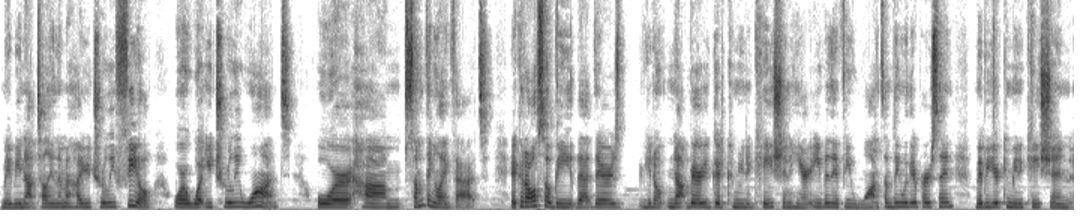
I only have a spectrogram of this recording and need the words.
maybe not telling them how you truly feel or what you truly want or um, something like that. It could also be that there's, you know, not very good communication here. Even if you want something with your person, maybe your communication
